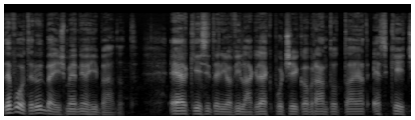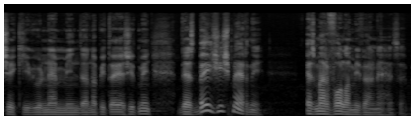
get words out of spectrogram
De volt erőd beismerni a hibádat. Elkészíteni a világ legpocsékabb rántottáját, ez kétségkívül nem mindennapi teljesítmény, de ezt be is ismerni, ez már valamivel nehezebb.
